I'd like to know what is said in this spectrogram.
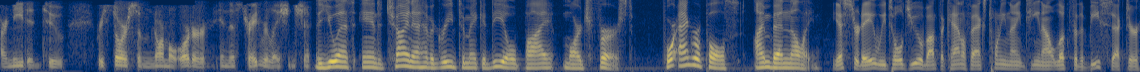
are needed to restore some normal order in this trade relationship. The U.S. and China have agreed to make a deal by March 1st. For AgriPulse, I'm Ben Nuelle. Yesterday, we told you about the CattleFax 2019 outlook for the beef sector,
